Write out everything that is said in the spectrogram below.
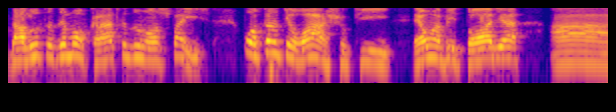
da luta democrática do nosso país. Portanto, eu acho que é uma vitória a,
